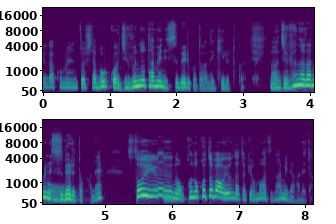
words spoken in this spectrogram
生がコメントした僕は自分のために滑ることができるとか、まあ、自分のために滑るとかね。そういうの、この言葉を読んだ時思わず涙が出た。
